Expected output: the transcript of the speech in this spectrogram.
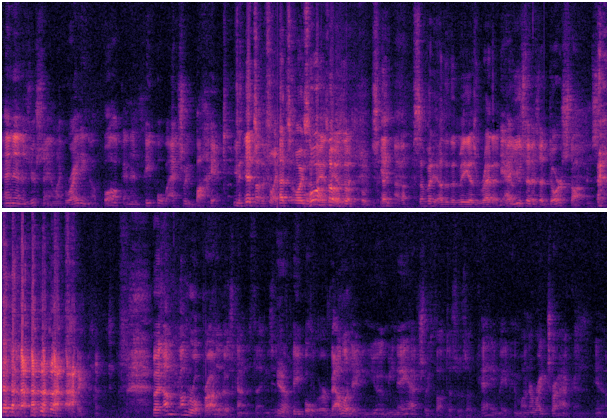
and then as you're saying, like writing a book, and then people actually buy it. You know, it's like, that's always amazing. you know. Somebody other than me has read it. Yeah, use it as a doorstop and stuff. you know. but I'm, I'm real proud of those kind of things. And Yeah. People are validating you. I mean, they actually thought this was okay. Maybe I'm on the right track, and you know.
